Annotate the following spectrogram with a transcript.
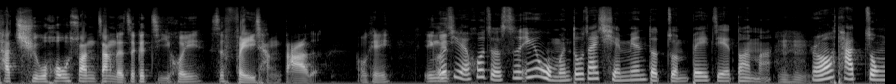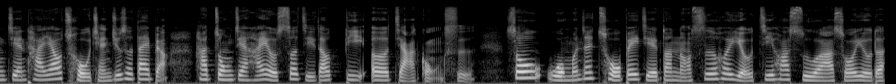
他秋后算账的这个机会是非常大的，OK，而且或者是因为我们都在前面的准备阶段嘛，然后他中间他要筹钱，就是代表他中间还有涉及到第二家公司，所以我们在筹备阶段呢是会有计划书啊，所有的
